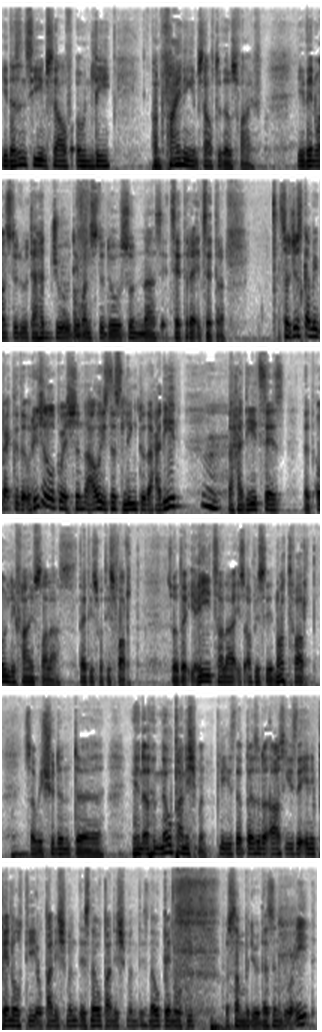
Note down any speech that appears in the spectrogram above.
he doesn't see himself only confining himself to those five. He then wants to do tahajjud, he wants to do sunnahs, etc., etc. So just coming back to the original question, how is this linked to the hadith? Hmm. The hadith says that only five salahs. That is what is fard. So the Eid salah is obviously not fard. So we shouldn't, uh, you know, no punishment. Please, the person will ask, is there any penalty or punishment? There's no punishment. There's no penalty for somebody who doesn't do Eid.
